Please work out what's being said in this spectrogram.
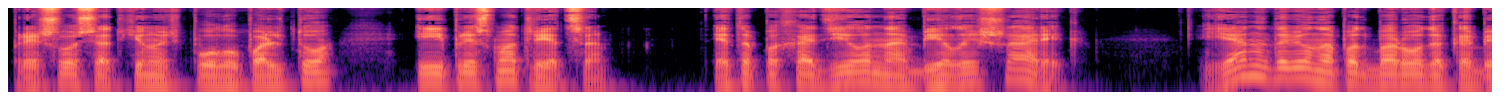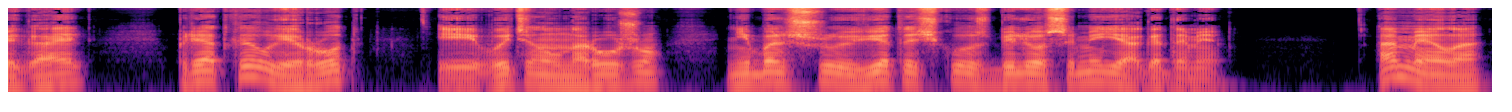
Пришлось откинуть полу пальто и присмотреться. Это походило на белый шарик. Я надавил на подбородок Абигайль, приоткрыл ей рот и вытянул наружу небольшую веточку с белесыми ягодами. «Амела»,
